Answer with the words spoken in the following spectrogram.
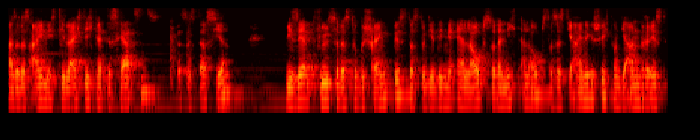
Also das eine ist die Leichtigkeit des Herzens, das ist das hier. Wie sehr fühlst du, dass du beschränkt bist, dass du dir Dinge erlaubst oder nicht erlaubst? Das ist die eine Geschichte. Und die andere ist,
